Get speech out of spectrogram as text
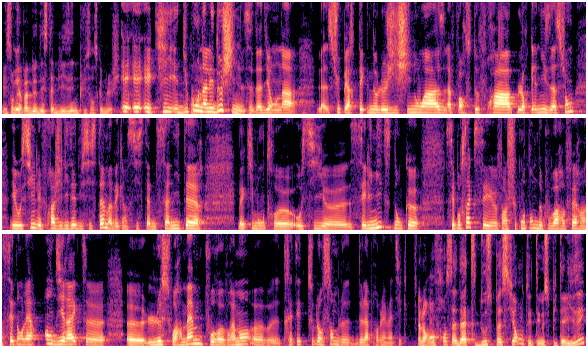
Ils sont et- capables de déstabiliser une puissance comme la Chine. et, et- et qui, et du coup, on a les deux Chines, c'est-à-dire on a la super technologie chinoise, la force de frappe, l'organisation, et aussi les fragilités du système avec un système sanitaire bah, qui montre euh, aussi euh, ses limites. Donc euh, c'est pour ça que c'est, enfin, je suis contente de pouvoir faire un C'est dans l'air en direct euh, le soir même pour vraiment traiter tout l'ensemble de la problématique. Alors en France, à date, 12 patients ont été hospitalisés.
